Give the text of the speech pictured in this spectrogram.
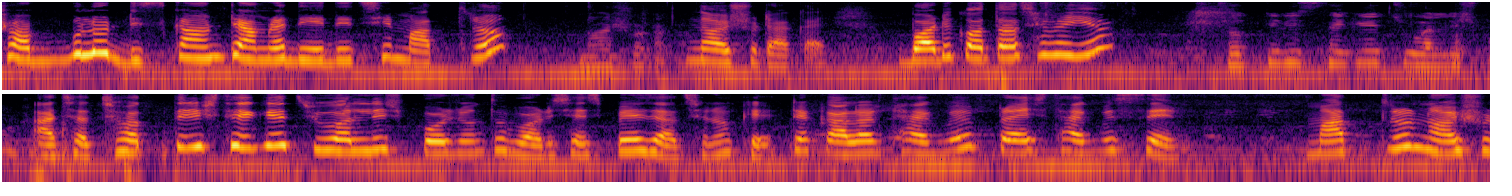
সবগুলো ডিসকাউন্টে আমরা দিয়ে দিচ্ছি মাত্র নয়শো টাকা। নয়শো টাকায়। বডি কত আছে ভাইয়া? থেকে আচ্ছা ছত্রিশ থেকে চুয়াল্লিশ পর্যন্ত বডি সাইজ পেয়ে যাচ্ছেন ওকে এটা কালার থাকবে প্রাইস থাকবে সেম মাত্র নয়শো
